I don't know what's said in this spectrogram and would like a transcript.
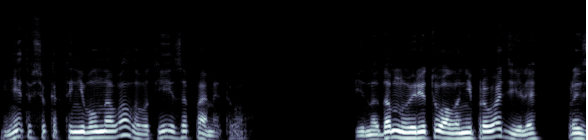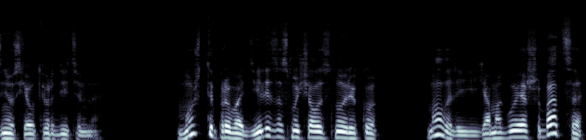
Меня это все как-то не волновало, вот я и запамятовал. «И надо мной ритуала не проводили», — произнес я утвердительно. «Может, и проводили», — засмущалась Норику. «Мало ли, я могу и ошибаться.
